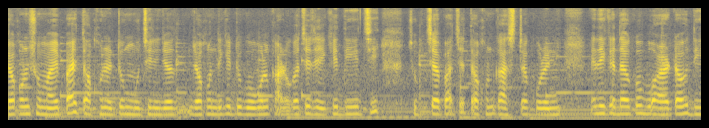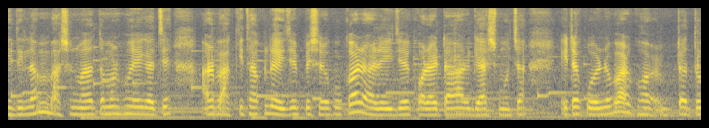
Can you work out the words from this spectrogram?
যখন সময় পায় তখন একটু মুছে নিই যখন দেখি একটু গোগল কারও কাছে রেখে দিয়েছি, চুপচাপ আছে তখন কাজটা করে নিই। এদিকে দেখো বড়াটাও দিয়ে দিলাম, বাসন মাজা তো আমার হয়ে গেছে, আর বাকি থাকল এই যে প্রেশার কুকার আর এই যে কড়াইটা আর গ্যাস মোচা এটা করে নেব আর ঘরটা তো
